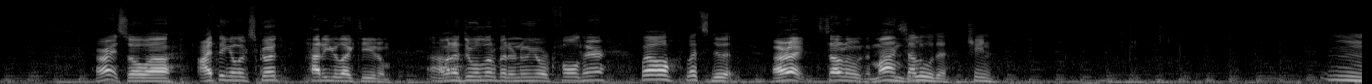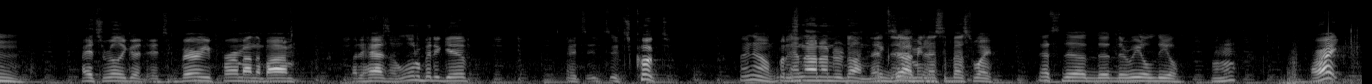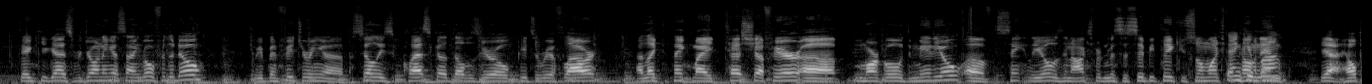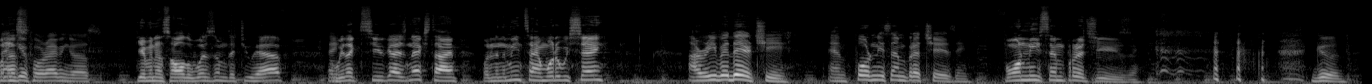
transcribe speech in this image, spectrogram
All right, so uh, I think it looks good. How do you like to eat them? I'm Uh, gonna do a little bit of New York fold here. well, let's do it. All right, salud, mangi. Salute, chin. Mmm. It's really good. It's very firm on the bottom, but it has a little bit of give. It's it's, it's cooked, I know, but it's and not underdone. That's, I mean, that's the best way. that's the, the, the real deal. Mhm. All right, thank you guys for joining us on Go for the Dough. We've been featuring uh, Polselli's Classica Double Zero Pizzeria Flour. I'd like to thank my test chef here, uh, Marco D'Emidio of St. Leo's in Oxford, Mississippi. Thank you so much Thank for you, coming in. Bron. Yeah, helping Thank us, Thank you for having us. giving us all the wisdom that you have. Thank We'd like to see you guys next time. But in the meantime, what do we say? Arrivederci and forni sempre accesi. Forni sempre cheese. Good.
